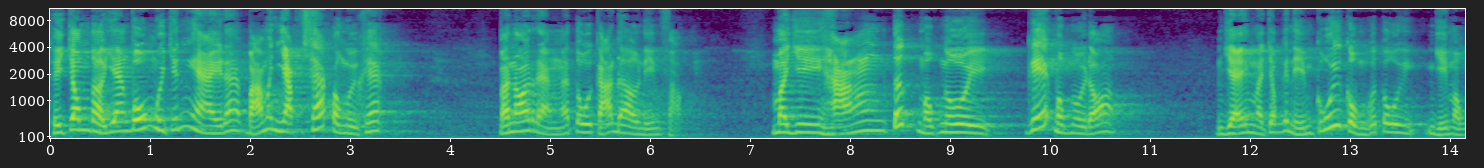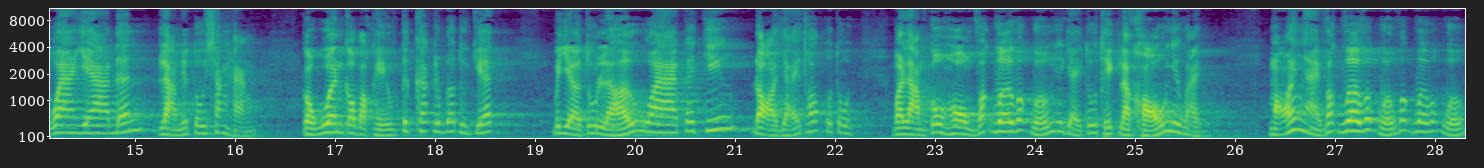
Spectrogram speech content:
thì trong thời gian 49 ngày đó, bà mới nhập xác vào người khác. Bà nói rằng tôi cả đời niệm phật, mà vì hận tức một người, ghét một người đó. Vậy mà trong cái niệm cuối cùng của tôi, vậy mà quan gia đến làm cho tôi săn hận, rồi quên câu Phật hiệu tức khắc lúc đó tôi chết. Bây giờ tôi lỡ qua cái chiến đò giải thoát của tôi và làm cô hồn vất vơ vất vưởng như vậy, tôi thiệt là khổ như vậy. Mỗi ngày vất vơ vất vưởng, vất vơ vất vưởng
